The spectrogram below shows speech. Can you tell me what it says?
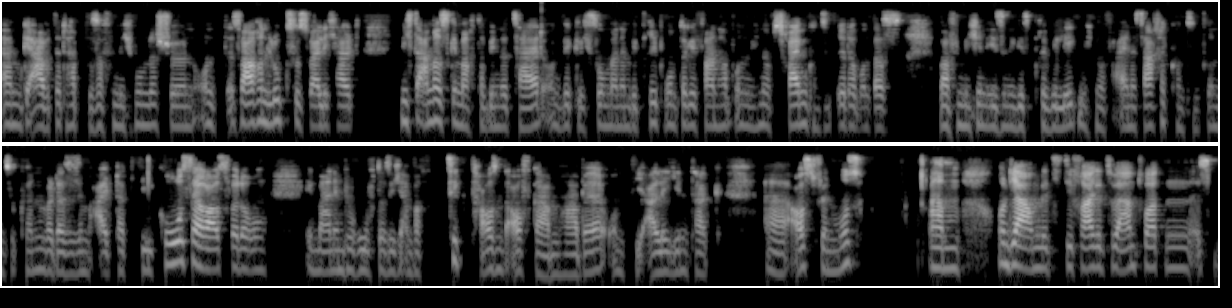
ähm, gearbeitet habe, das war für mich wunderschön. Und es war auch ein Luxus, weil ich halt nichts anderes gemacht habe in der Zeit und wirklich so meinen Betrieb runtergefahren habe und mich nur aufs Schreiben konzentriert habe. Und das war für mich ein irrsinniges Privileg, mich nur auf eine Sache konzentrieren zu können, weil das ist im Alltag die große Herausforderung in meinem Beruf, dass ich einfach zigtausend Aufgaben habe und die alle jeden Tag äh, ausführen muss. Ähm, und ja, um jetzt die Frage zu beantworten, es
